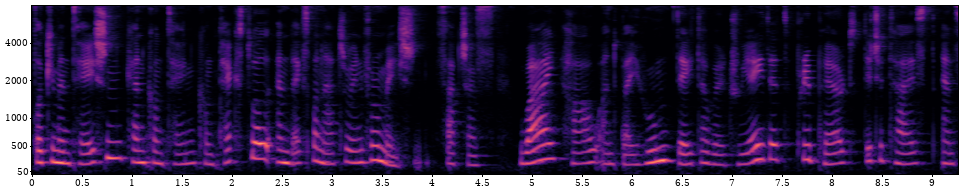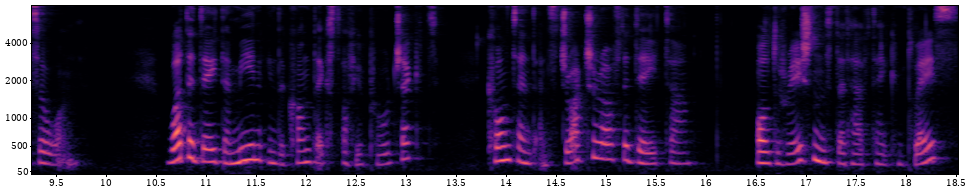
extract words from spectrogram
Documentation can contain contextual and explanatory information, such as why, how and by whom data were created, prepared, digitized and so on. What the data mean in the context of your project, content and structure of the data, alterations that have taken place,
